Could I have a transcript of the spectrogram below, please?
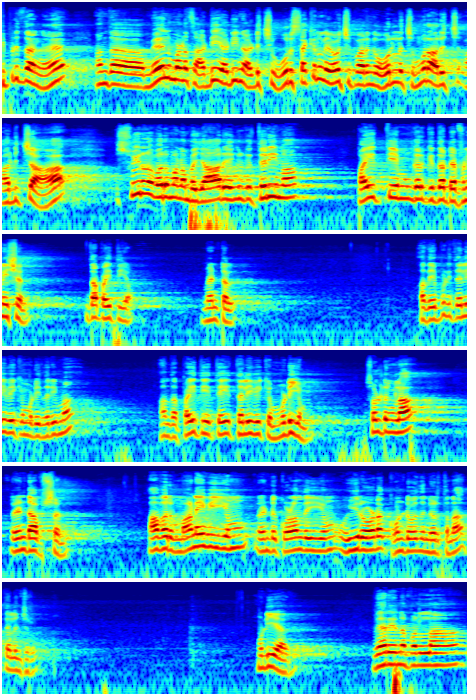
இப்படி தாங்க அந்த மேல் மனசு அடி அடின்னு அடிச்சு ஒரு செகண்டில் யோசிச்சு பாருங்க. ஒரு லட்சம் முறை அடிச்சு அடிச்சா சுயநல வருமா நம்ம யார்? எங்களுக்கு தெரியுமா? பைத்தியம்ங்கிறதுக்கு இதான் டெஃபினிஷன் இதான் பைத்தியம் மென்டல் அதை எப்படி தெளிவிக்க முடியும் தெரியுமா? அந்த பைத்தியத்தை தெளிவிக்க முடியும். சொல்லட்டுங்களா ரெண்டு ஆப்ஷன் அவர் மனைவியும் ரெண்டு குழந்தையும் உயிரோடு கொண்டு வந்து நிறுத்தினா தெளிஞ்சிடும் முடியாது. வேற என்ன பண்ணலாம்?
